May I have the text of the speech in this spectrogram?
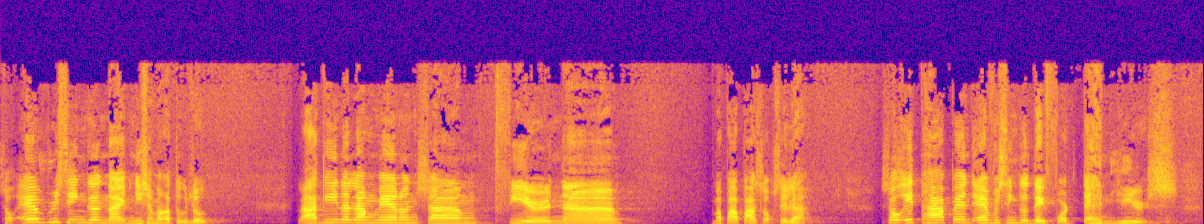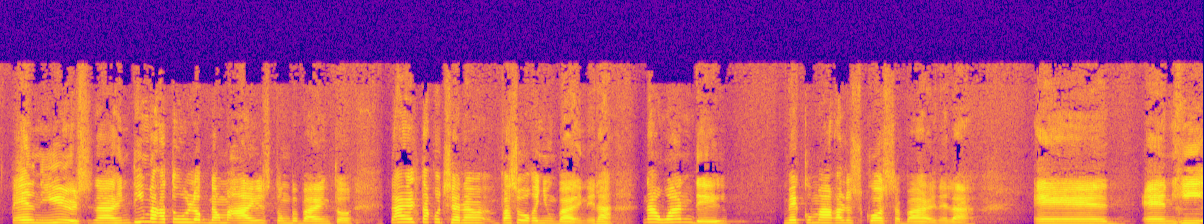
So every single night, hindi siya makatulog. Lagi na lang meron siyang fear na mapapasok sila. So it happened every single day for 10 years. 10 years na hindi makatulog ng maayos tong babaeng to dahil takot siya na pasukin yung bahay nila. Now one day, may kumakaluskos sa bahay nila. And and he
